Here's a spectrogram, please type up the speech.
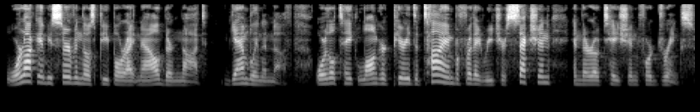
we're not going to be serving those people right now. They're not gambling enough, or they'll take longer periods of time before they reach your section in their rotation for drinks.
